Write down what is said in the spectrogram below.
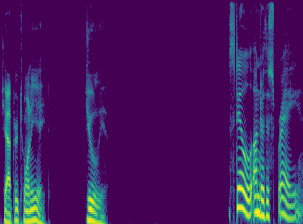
Chapter 28 Julia. Still under the spray,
